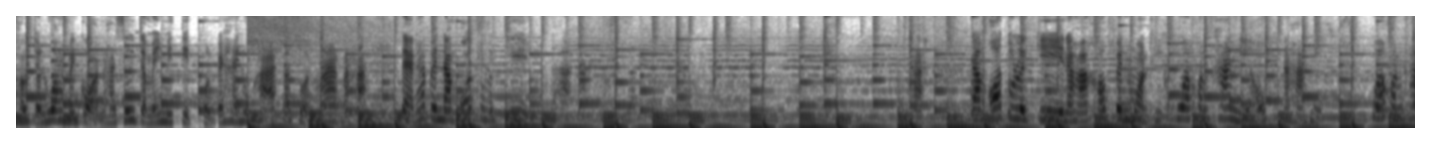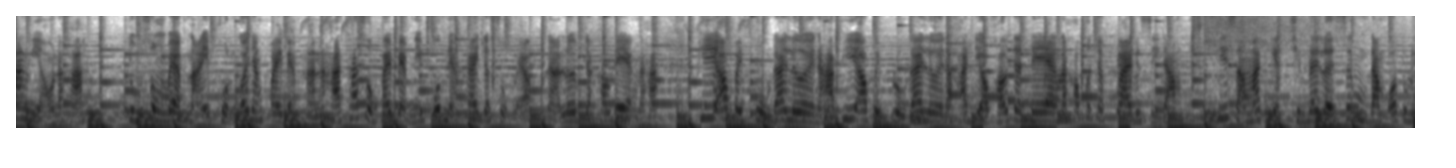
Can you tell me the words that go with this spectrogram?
เขาจะล่วงไปก่อนนะคะ ซึ่งจะไม่มีติดผลไปให้ลูกค้าซะส่วนมากนะคะ แต่ถ้าเป็นดำออสตุรกีนะคะอะดำออสตุรกีนะคะเขาเป็นหม่อนที่ขั้วค่อนข้างเหนียวนะคะนี่ขั้วค่อนข้างเหนียวนะคะ จุ่มส่งแบบไหนผลก็ยังไปแบบนั้นนะคะ ถ้าส่งไปแบบนี้ปุ๊บเนี่ยใกล้จะสุกแล้วนะเริ่มจะเข้าแดงนะคะ พี่เอาไปปลูกได้เลยนะคะ พี่เอาไปปลูกได้เลยนะคะ เดี๋ยวเขาจะแดงแล้วเขาก็จะกลายเป็นสีดำพี่สามารถเก็บชิมได้เลย ซึ่งดำออสตุร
